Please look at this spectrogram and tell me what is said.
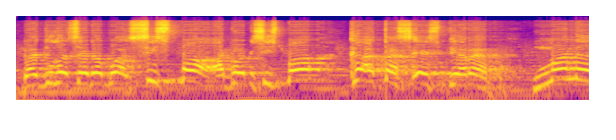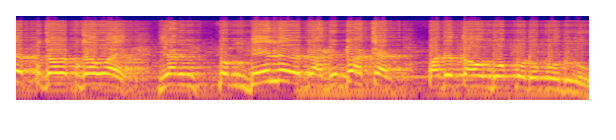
Dan juga saya dah buat SISPA Aduan SISPA ke atas SPRM Mana pegawai-pegawai Yang pembela dah dedahkan pada tahun 2020 dulu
